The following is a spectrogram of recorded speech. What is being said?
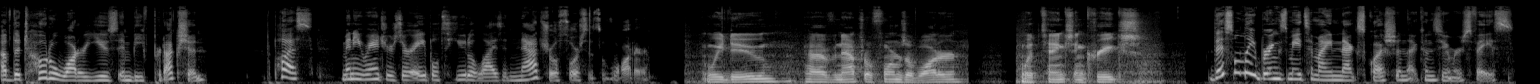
of the total water used in beef production. Plus, many ranchers are able to utilize natural sources of water. We do have natural forms of water with tanks and creeks. This only brings me to my next question that consumers face.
